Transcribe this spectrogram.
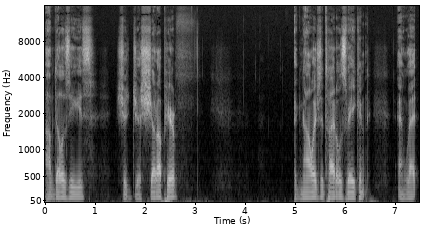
Abdelaziz should just shut up here, acknowledge the title is vacant, and let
